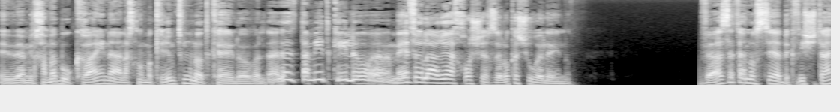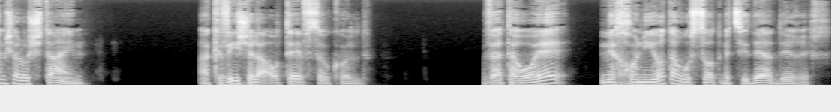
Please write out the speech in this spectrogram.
והמלחמה באוקראינה, אנחנו מכירים תמונות כאלו, אבל זה תמיד כאילו מעבר להרי החושך, זה לא קשור אלינו. ואז אתה נוסע בכביש 232, הכביש של העוטף, so called, ואתה רואה מכוניות הרוסות בצידי הדרך,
